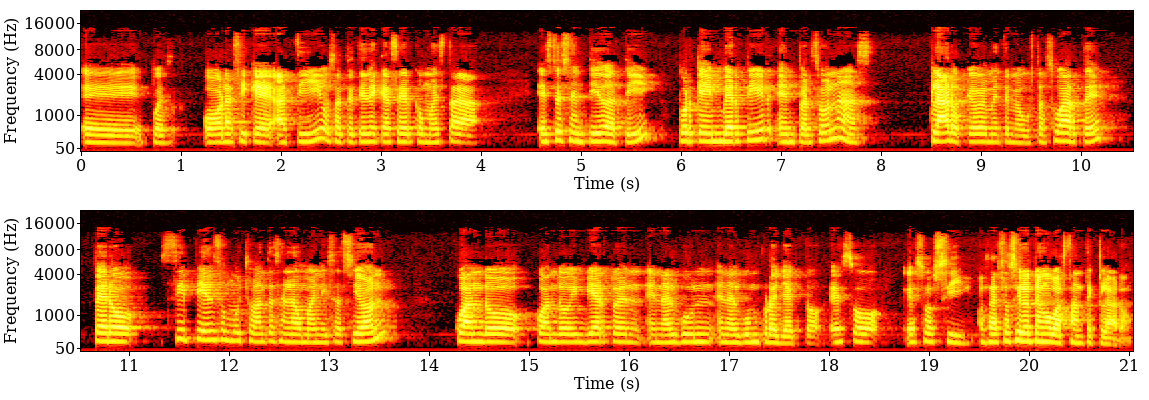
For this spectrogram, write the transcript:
eh, pues, ahora sí que a ti, o sea, te tiene que hacer como esta, este sentido a ti, porque invertir en personas, claro que obviamente me gusta su arte, pero sí pienso mucho antes en la humanización cuando, cuando invierto en, en, algún, en algún proyecto. Eso, eso sí, o sea, eso sí lo tengo bastante claro.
